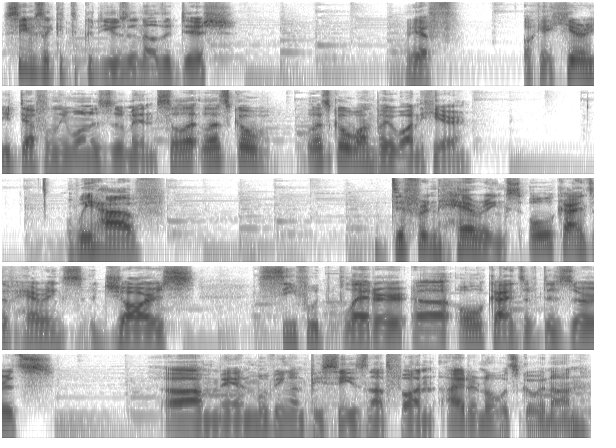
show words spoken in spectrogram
Seems like it could use another dish. We have okay, here you definitely want to zoom in. So let, let's go let's go one by one here. We have different herrings, all kinds of herrings, jars, seafood platter, uh, all kinds of desserts. Oh man, moving on PC is not fun. I don't know what's going on.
